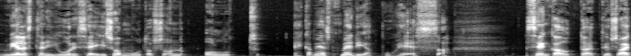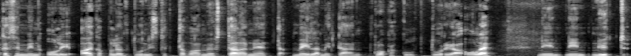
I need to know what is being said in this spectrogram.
mielestäni juuri se iso muutos on ollut ehkä myös mediapuheessa sen kautta, että jos aikaisemmin oli aika paljon tunnistettavaa myös tällainen, että meillä mitään ruokakulttuuria ole, niin, niin nyt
